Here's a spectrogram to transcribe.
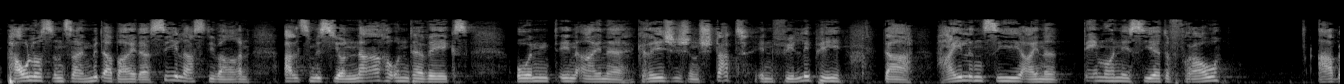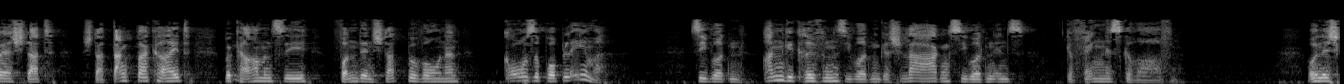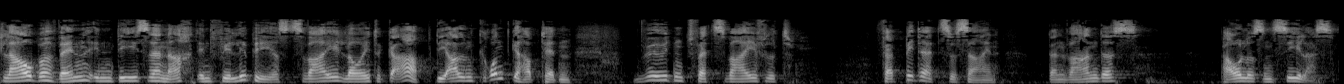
Paulus und sein Mitarbeiter Silas, die waren als Missionare unterwegs und in einer griechischen Stadt in Philippi, da heilen sie eine dämonisierte Frau, aber statt, statt Dankbarkeit bekamen sie von den Stadtbewohnern große Probleme. Sie wurden angegriffen, sie wurden geschlagen, sie wurden ins Gefängnis geworfen. Und ich glaube, wenn in dieser Nacht in Philippi es zwei Leute gab, die allen Grund gehabt hätten, wütend, verzweifelt, verbittert zu sein, dann waren das Paulus und Silas.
